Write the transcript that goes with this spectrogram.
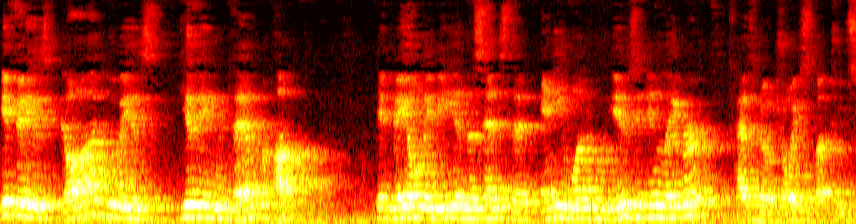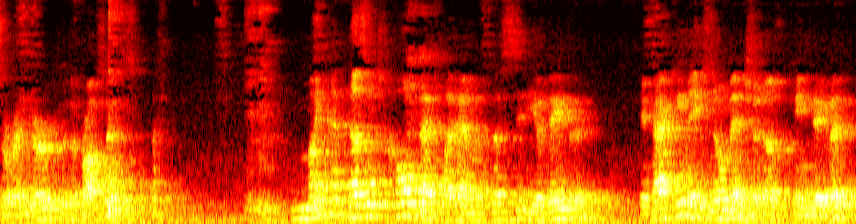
If it is God who is giving them up, it may only be in the sense that anyone who is in labor has no choice but to surrender to the process. Micah doesn't call Bethlehem the city of David. In fact, he makes no mention of King David.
